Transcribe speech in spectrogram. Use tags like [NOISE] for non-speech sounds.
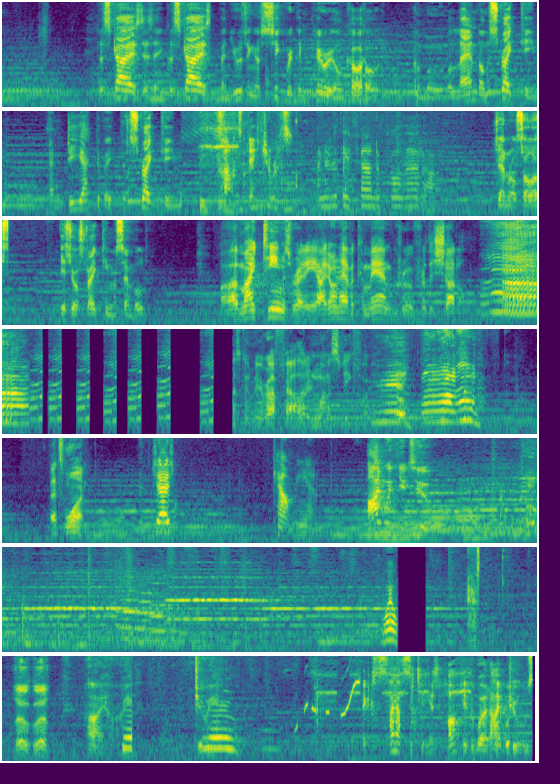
Disguised as a disguised and using a secret Imperial code, the moon will land on the strike team and deactivate the strike team. Sounds dangerous. I wonder who they found to pull that off. General Solos, is your strike team assembled? Uh, my team's ready. I don't have a command crew for the shuttle. Rough, pal. I didn't want to speak for you. That's one. Judge, count me in. I'm with you too. Well, Luke, Luke. Hi, honey. Chewie. Exciting is hardly the word I would use.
